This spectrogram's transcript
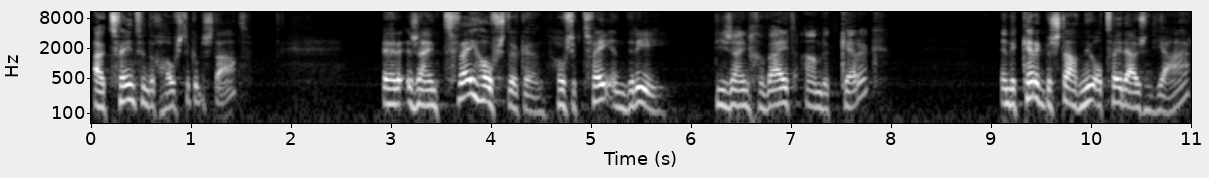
uit 22 hoofdstukken bestaat. Er zijn twee hoofdstukken, hoofdstuk 2 en 3, die zijn gewijd aan de kerk. En de kerk bestaat nu al 2000 jaar.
